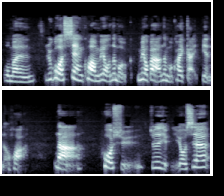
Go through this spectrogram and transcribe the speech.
我们如果现况没有那么没有办法那么快改变的话，那或许就是有些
